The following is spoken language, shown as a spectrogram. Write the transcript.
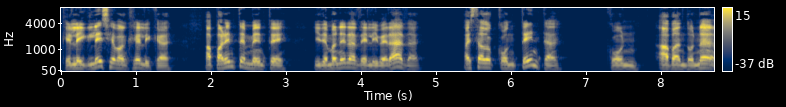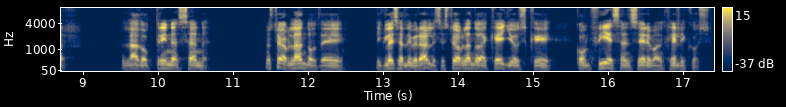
que la iglesia evangélica, aparentemente y de manera deliberada, ha estado contenta con abandonar la doctrina sana. No estoy hablando de iglesias liberales, estoy hablando de aquellos que confiesan ser evangélicos.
